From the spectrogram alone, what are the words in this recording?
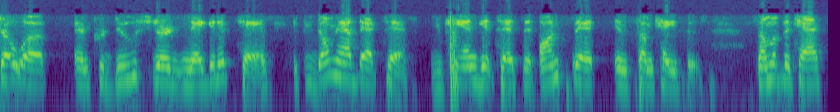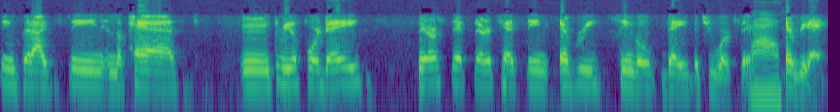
show up and produce your negative test. If you don't have that test, you can get tested on set in some cases. Some of the castings that I've seen in the past mm, three or four days, there are sets that are testing every single day that you work there. Wow. Every day.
